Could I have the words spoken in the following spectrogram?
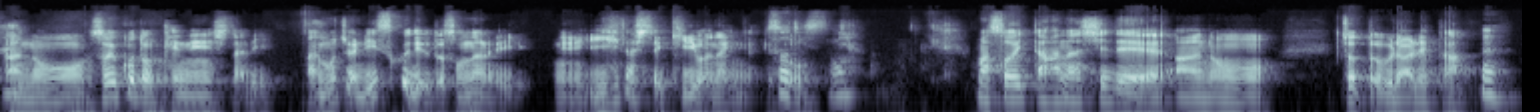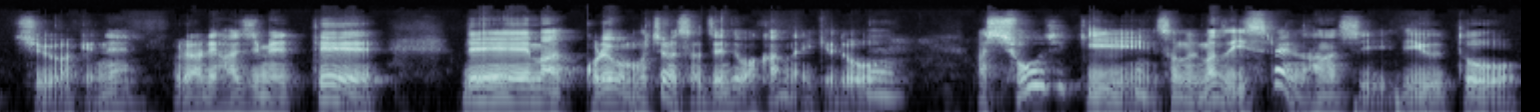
はい。あの、そういうことを懸念したり、まあ、もちろんリスクで言うとそんなのに、ね、言い出してきりはないんだけどそうで、すね。まあそういった話で、あの、ちょっと売られたうん。週明けね、売られ始めて、で、まあこれはもちろんさ、全然わかんないけど、うん。まあ、正直、その、まずイスラエルの話で言うと、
